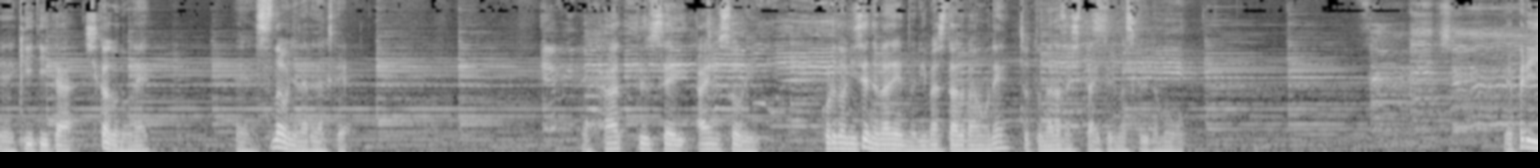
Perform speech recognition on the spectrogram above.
えー聞いていたシカゴのね、えー素直になれなくてえ Hard to say I'm sorry これの2007年のリマスタード版をねちょっと流させていただいておりますけれども。やっぱり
